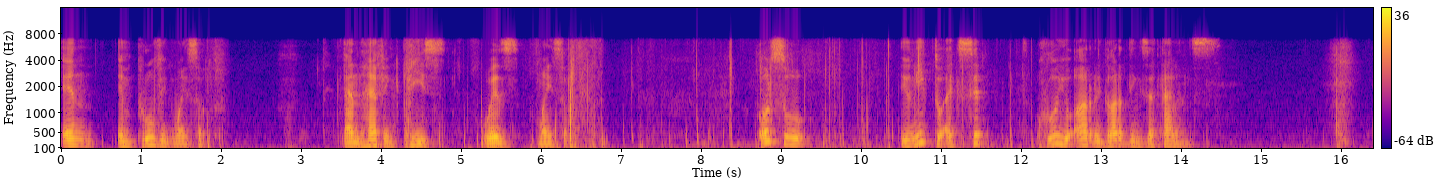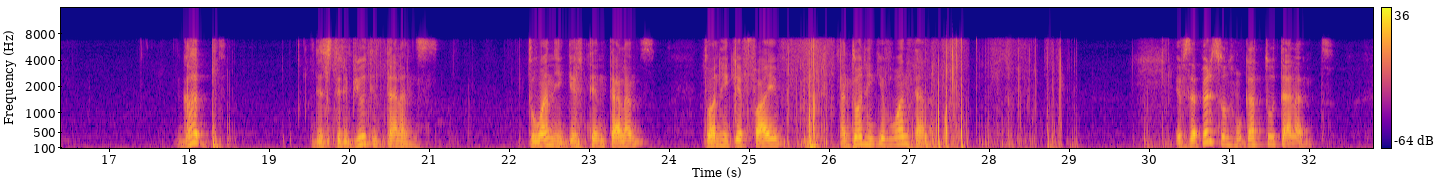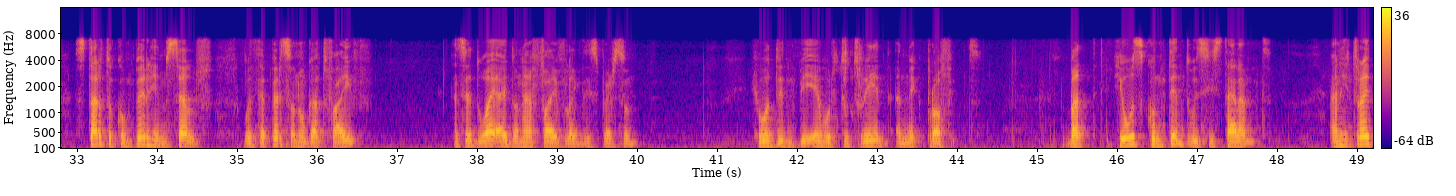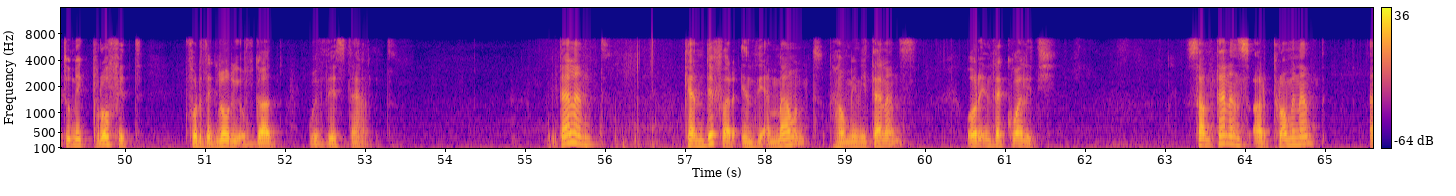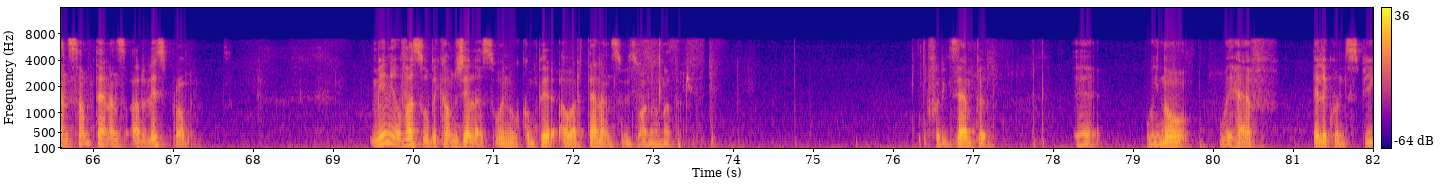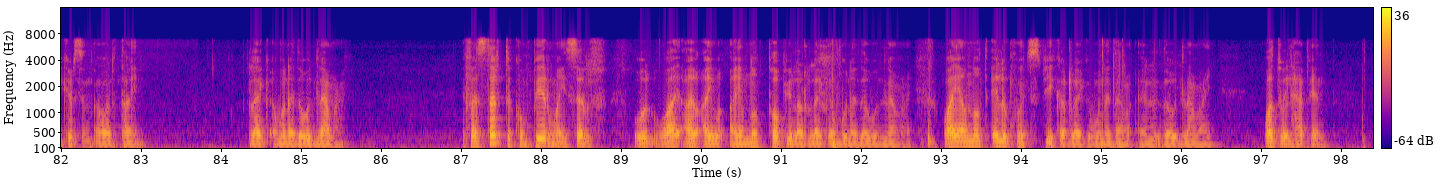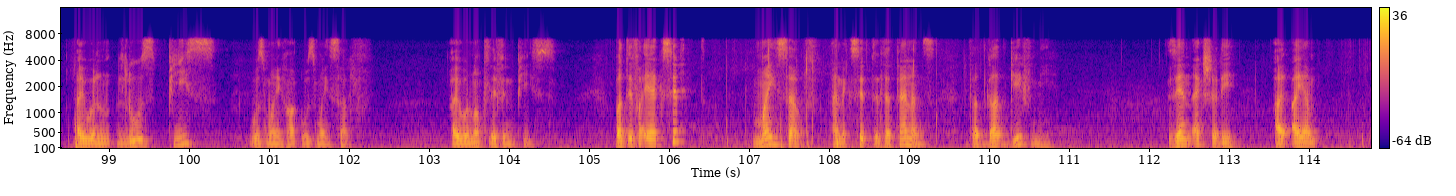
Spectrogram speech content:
in improving myself and having peace with myself. Also, you need to accept who you are regarding the talents. God distributed talents. To one he gave 10 talents, to one he gave 5, and to one he gave 1 talent. If the person who got 2 talents start to compare himself with the person who got 5 and said, Why I don't have 5 like this person? He wouldn't be able to trade and make profit. But he was content with his talent and he tried to make profit for the glory of God with this talent. Talent can differ in the amount, how many talents, or in the quality. Some talents are prominent and some talents are less prominent. Many of us will become jealous when we compare our talents with one another. For example, uh, we know we have eloquent speakers in our time, like Abuna Dawood Lamai. If I start to compare myself, well, why I, I, I am not popular like Abuna Dawood Lamai, why I am not eloquent speaker like Abuna Dawood Lamai, what will happen? I will lose peace with my heart, with myself. I will not live in peace. But if I accept myself and accept the talents that God gave me, then actually I, I am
